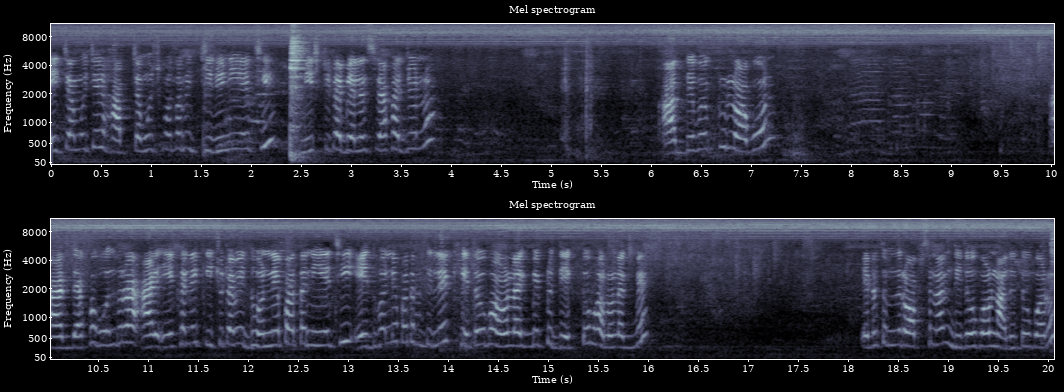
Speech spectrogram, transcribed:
এই চামচের হাফ চামচ মতো আমি চিনি নিয়েছি। মিষ্টিটা ব্যালেন্স রাখার জন্য। আর দেবো একটু লবণ। আর দেখো বন্ধুরা, আর এখানে কিছুটা আমি ধনে পাতা নিয়েছি। এই ধনে পাতাটা দিলে খেতেও ভালো লাগবে, একটু দেখতেও ভালো লাগবে। এটা তোমাদের অপশনাল দিতেও পারো, না দিতেও পারো।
